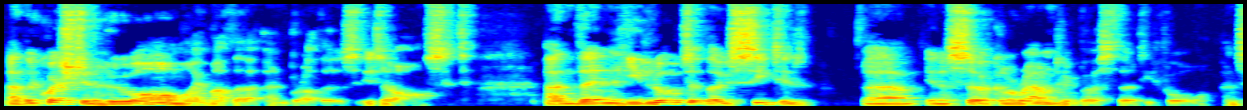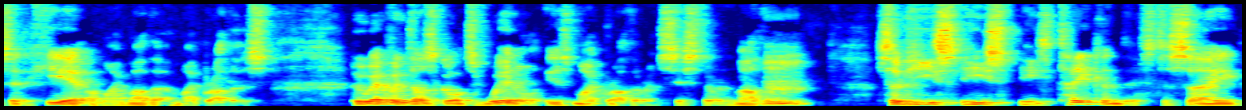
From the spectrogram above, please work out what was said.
And the question, "Who are my mother and brothers?" is asked, and then he looked at those seated um, in a circle around him, verse 34, and said, Here are my mother and my brothers. Whoever does God's will is my brother and sister and mother. Mm. So he's he's he's taken this to say,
